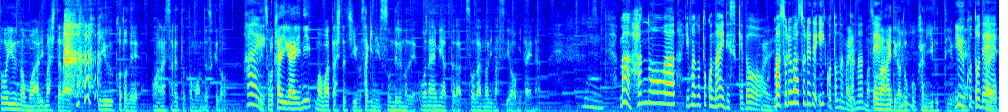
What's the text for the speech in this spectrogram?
そういうのもありましたらって いうことでお話しされたと思うんですけど、はい、その海外に、まあ、私たちは先に進んでるのでお悩みあったら相談乗りますよみたいな。うん、まあ反応は今のところないですけど、はい、まあそれはそれでいいことなのかなって、はい。まあ、相談相手がどこかにいるっていう、ね、いうことで、はい、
